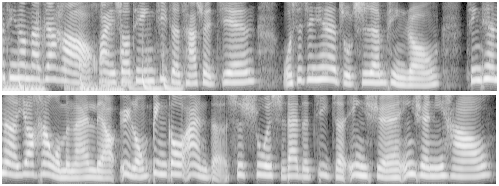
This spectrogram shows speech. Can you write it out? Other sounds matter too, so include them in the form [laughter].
位听众，大家好，欢迎收听记者茶水间，我是今天的主持人品荣。今天呢，要和我们来聊玉龙并购案的是数位时代的记者映璇，映璇你好。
